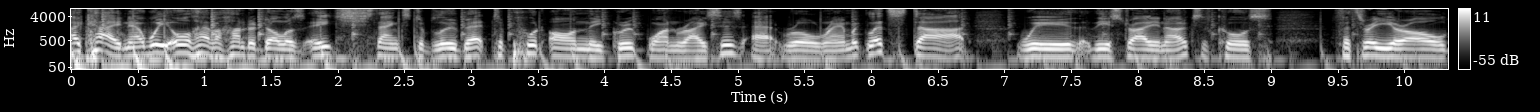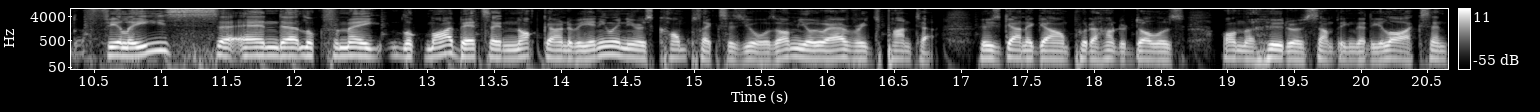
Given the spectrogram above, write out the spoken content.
Okay, now we all have $100 each, thanks to Bluebet, to put on the Group 1 races at Royal Randwick. Let's start with the Australian Oaks, of course, for three year old fillies. And uh, look, for me, look, my bets are not going to be anywhere near as complex as yours. I'm your average punter who's going to go and put $100 on the hooter of something that he likes. And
